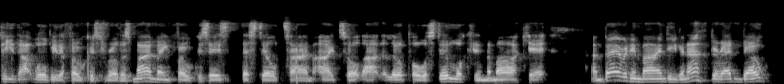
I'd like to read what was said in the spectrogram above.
That will be the focus for others. My main focus is there's still time. I thought that, that Liverpool are still looking in the market. And bearing in mind, even after Endo,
